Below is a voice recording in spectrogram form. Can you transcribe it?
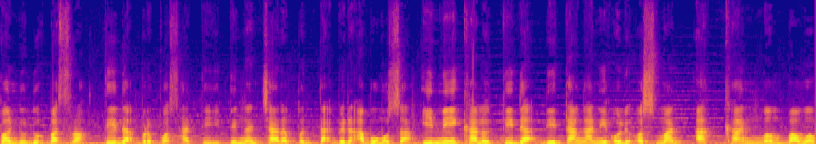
penduduk Basrah tidak berpuas hati dengan cara pentadbiran Abu Musa. Ini kalau tidak ditangani oleh Osman akan membawa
